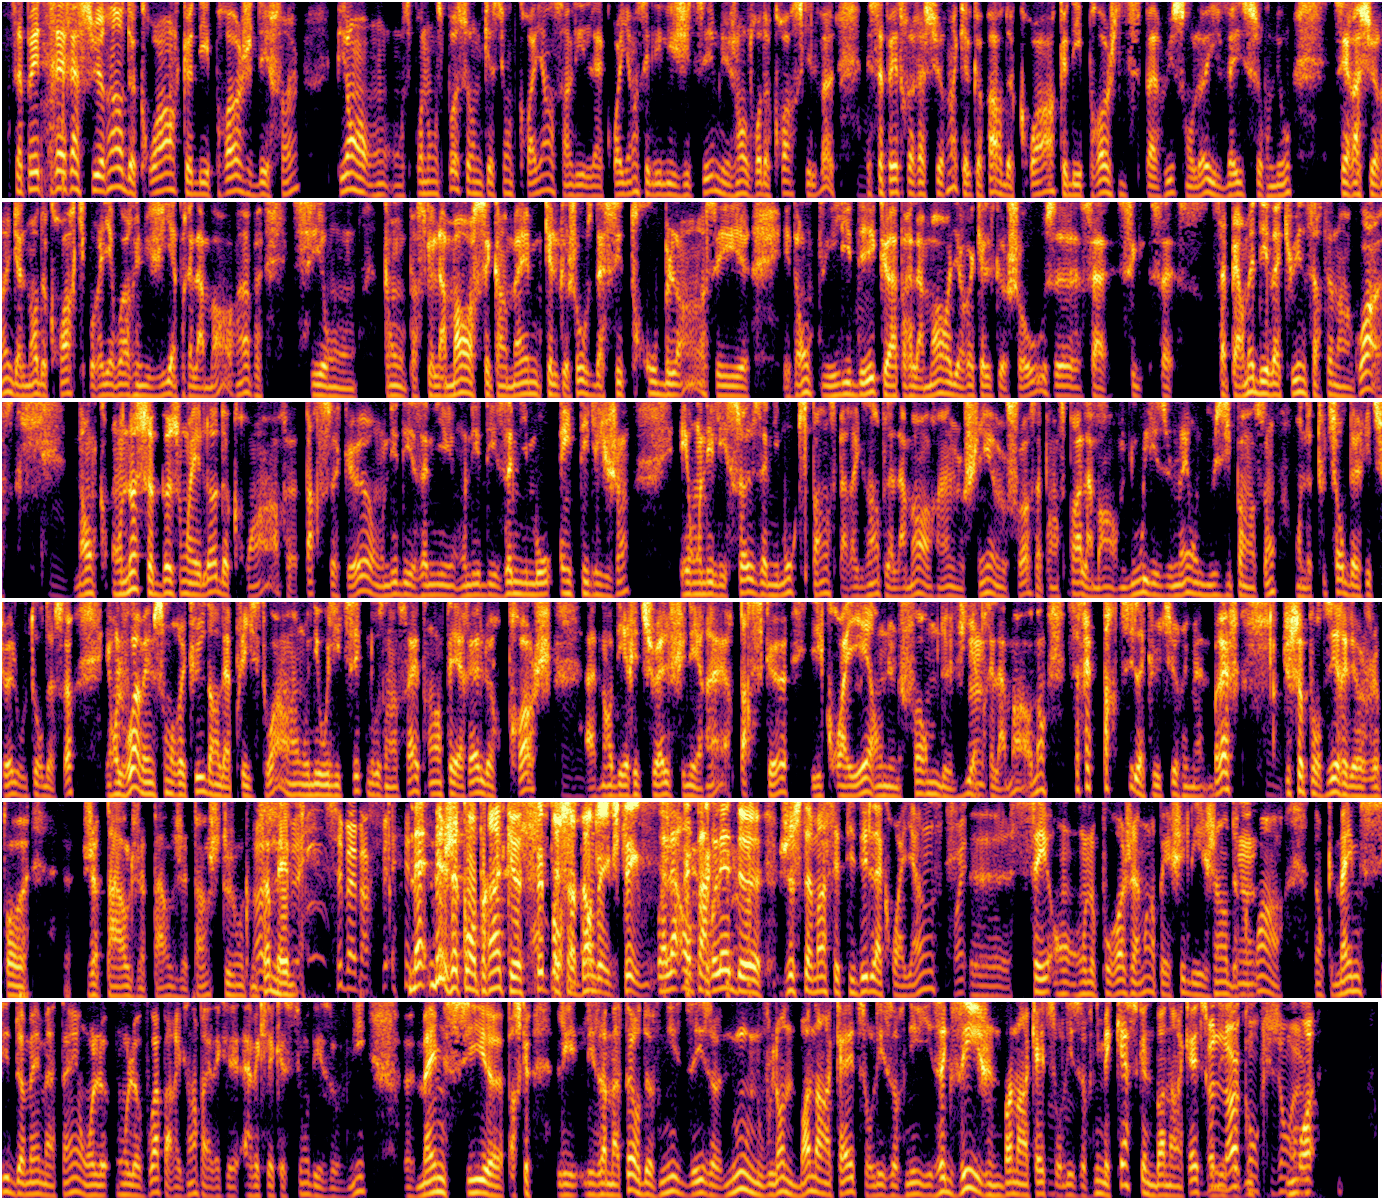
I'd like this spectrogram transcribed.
ça peut être très rassurant de croire que des proches défunts puis là, on ne se prononce pas sur une question de croyance. Hein. la croyance, elle est légitime. Les gens ont le droit de croire ce qu'ils veulent. Mais ça peut être rassurant, quelque part, de croire que des proches disparus sont là, ils veillent sur nous. C'est rassurant également de croire qu'il pourrait y avoir une vie après la mort. Hein. Si on, parce que la mort, c'est quand même quelque chose d'assez troublant. Et donc, l'idée qu'après la mort, il y aura quelque chose, euh, ça, ça, ça permet d'évacuer une certaine angoisse. Mmh. Donc, on a ce besoin-là de croire parce qu'on est des, on est des animaux intelligents et on est les seuls animaux qui pensent, par exemple, à la mort. Hein. Un chien, un chat, ça ne pense pas à la mort. Nous, les humains, on nous y pensons. On a toutes sortes de rituels autour de ça. Et on le voit même si on recule dans la préhistoire. Hein. Au néolithique, nos ancêtres enterraient leurs proches mmh. euh, dans des rituels funéraires parce qu'ils croyaient en une forme de vie mmh. après la mort. Donc, ça fait partie de la culture humaine. Bref, mmh. tout ça pour dire, et là, je ne vais pas je parle, je parle, je parle, je suis toujours comme ah, ça. Mais, c'est bien parfait. Mais, mais, je comprends que. C'est pour ça qu'on t'a invité. Voilà, on parlait de justement cette idée de la croyance. Euh, c'est, on, ne pourra jamais empêcher les gens de mm. croire. Donc, même si demain matin, on le, on le voit par exemple avec, avec la question des ovnis, euh, même si. Euh, parce que les, les amateurs d'ovnis disent nous, nous voulons une bonne enquête sur les ovnis. Ils exigent une bonne enquête sur mm. les ovnis. Mais qu'est-ce qu'une bonne enquête sur les leur ovnis? conclusion. Moi,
